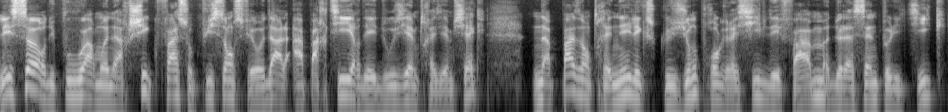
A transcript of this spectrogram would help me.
L'essor du pouvoir monarchique face aux puissances féodales à partir des XIIe, XIIIe siècles n'a pas entraîné l'exclusion progressive des femmes de la scène politique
